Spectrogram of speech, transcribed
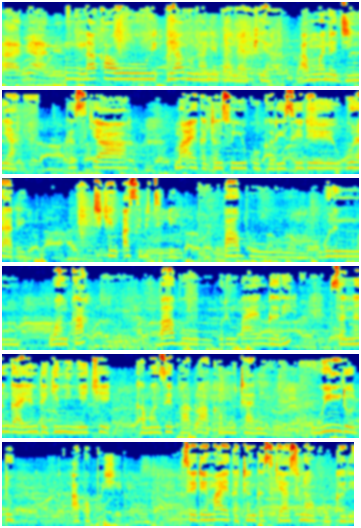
amin amin. Na kawo yaro na ne ba lafiya. An mana jinya. Gaskiya ma'aikatan sun yi ƙoƙari sai dai wurare cikin asibiti babu gurin wanka babu gurin bayan gari. Sannan ga yadda ginin yake kamar zai faɗo a kan mutane. Windo duk a fafashe sai dai ma'aikatan gaskiya suna ƙoƙari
